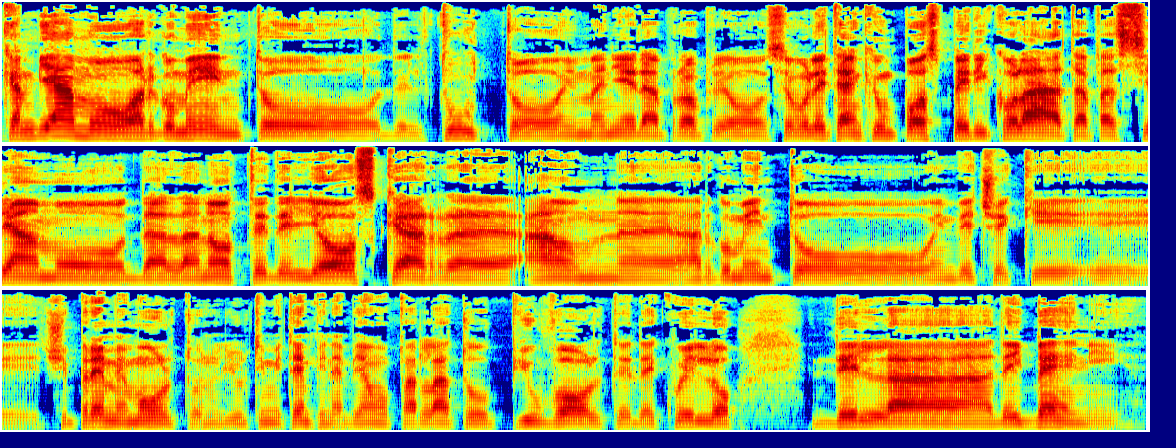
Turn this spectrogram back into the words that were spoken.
Cambiamo argomento del tutto in maniera proprio, se volete, anche un po' spericolata. Passiamo dalla notte degli Oscar eh, a un eh, argomento invece che eh, ci preme molto negli ultimi tempi, ne abbiamo parlato più volte, ed è quello della, dei beni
